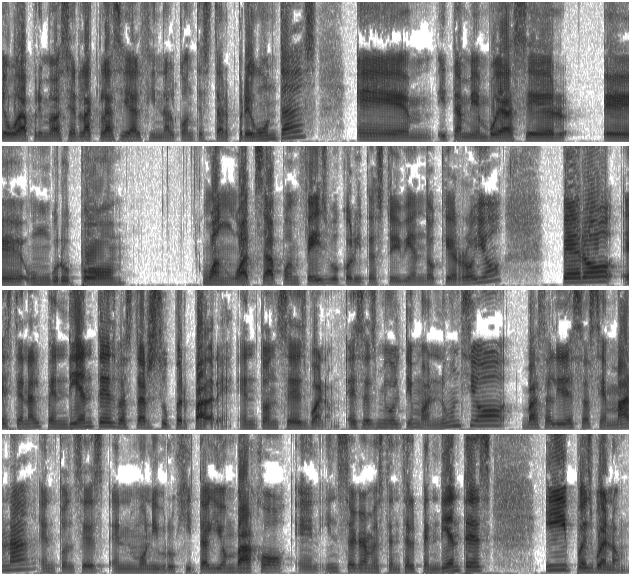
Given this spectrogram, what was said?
que voy a primero hacer la clase y al final contestar preguntas. Em, y también voy a hacer eh, un grupo o en WhatsApp o en Facebook. Ahorita estoy viendo qué rollo. Pero estén al pendientes, va a estar súper padre. Entonces, bueno, ese es mi último anuncio. Va a salir esta semana. Entonces, en monibrujita-bajo en Instagram estén al pendientes. Y pues bueno,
